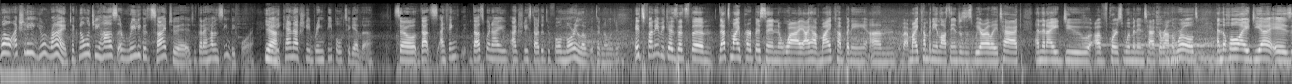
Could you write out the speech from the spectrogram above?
well, actually, you're right. Technology has a really good side to it that I haven't seen before. Yeah. And it can actually bring people together. So that's, I think, that's when I actually started to fall more in love with technology. It's funny because that's the that's my purpose and why I have my company. Um, my company in Los Angeles is We Are LA Tech, and then I do, of course, Women in Tech around the world. And the whole idea is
